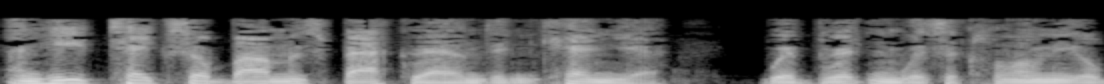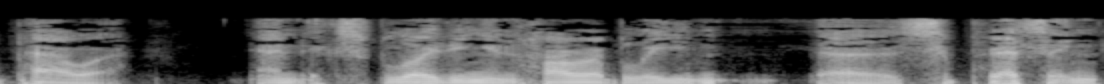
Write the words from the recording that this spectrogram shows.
And he takes Obama's background in Kenya, where Britain was a colonial power and exploiting and horribly uh, suppressing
